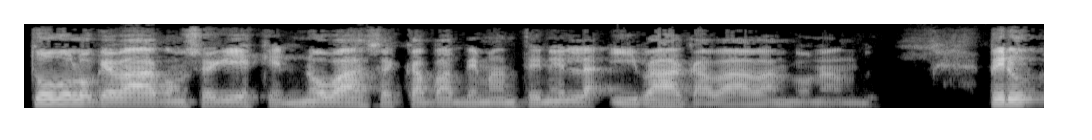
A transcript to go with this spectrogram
todo lo que vas a conseguir es que no vas a ser capaz de mantenerla y vas a acabar abandonando. Pero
